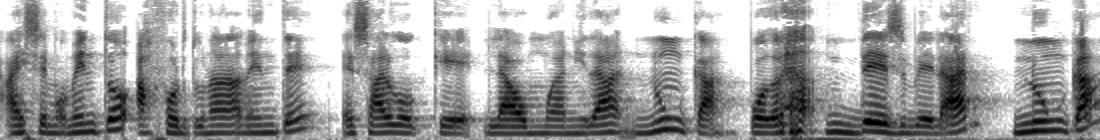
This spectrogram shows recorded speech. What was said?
a ese momento. Afortunadamente es algo que la humanidad nunca podrá desvelar, nunca.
